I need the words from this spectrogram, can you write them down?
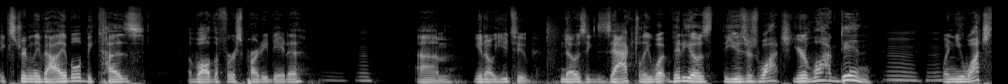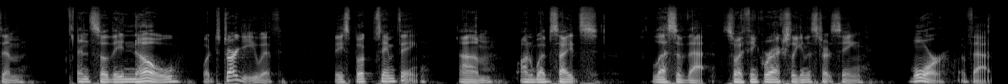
extremely valuable because of all the first party data. Um, you know, YouTube knows exactly what videos the users watch. You're logged in when you watch them. And so they know what to target you with. Facebook, same thing. Um, on websites, less of that. So I think we're actually going to start seeing more of that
